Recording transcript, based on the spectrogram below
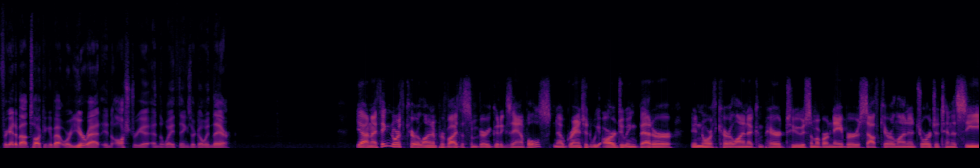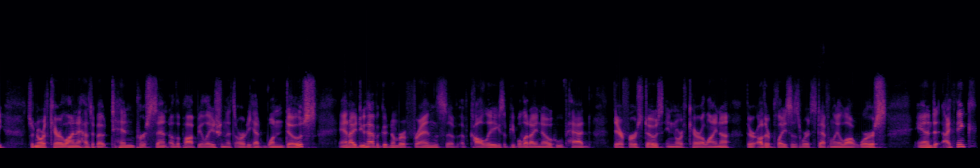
forget about talking about where you're at in Austria and the way things are going there. Yeah, and I think North Carolina provides us some very good examples. Now, granted, we are doing better in North Carolina compared to some of our neighbors, South Carolina, Georgia, Tennessee. So, North Carolina has about 10% of the population that's already had one dose. And I do have a good number of friends, of, of colleagues, of people that I know who've had their first dose in North Carolina. There are other places where it's definitely a lot worse. And I think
